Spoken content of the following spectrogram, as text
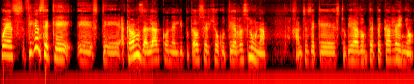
pues fíjense que este acabamos de hablar con el diputado Sergio Gutiérrez Luna antes de que estuviera don Pepe Carreño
